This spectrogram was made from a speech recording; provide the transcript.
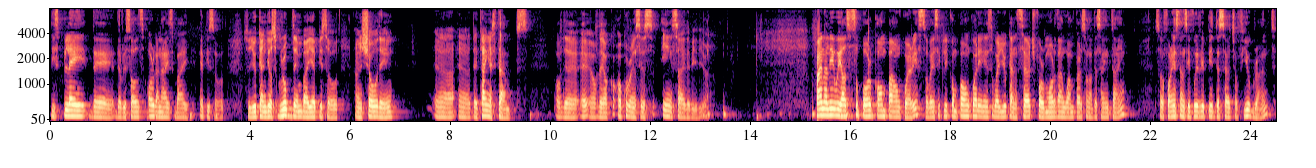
display the, the results organized by episode. So you can just group them by episode and show them uh, uh, the timestamps of the, of the occurrences inside the video. Finally, we also support compound queries. So basically, compound querying is where you can search for more than one person at the same time. So for instance, if we repeat the search of Hugh Grant,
